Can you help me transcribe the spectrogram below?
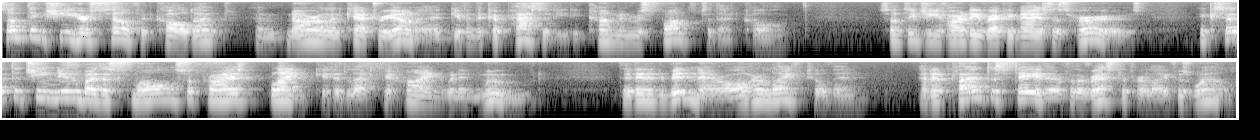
something she herself had called out, and Narl and Catriona had given the capacity to come in response to that call, something she hardly recognized as hers, except that she knew by the small surprised blank it had left behind when it moved that it had been there all her life till then, and had planned to stay there for the rest of her life as well.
